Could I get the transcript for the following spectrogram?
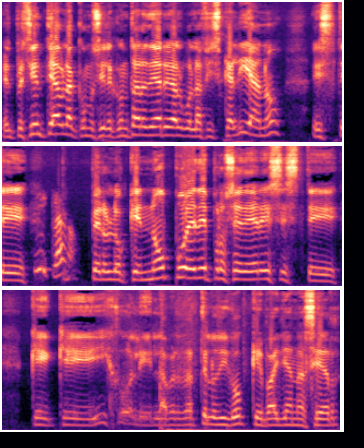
El presidente habla como si le contara diario algo a la fiscalía, ¿no? Este, sí, claro. Pero lo que no puede proceder es este, que, que, híjole, la verdad te lo digo, que vayan a ser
